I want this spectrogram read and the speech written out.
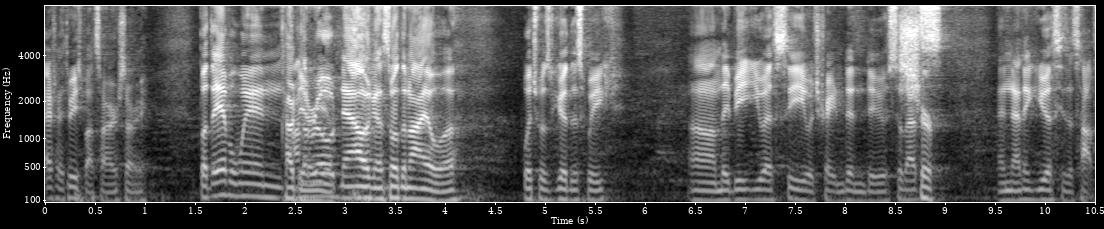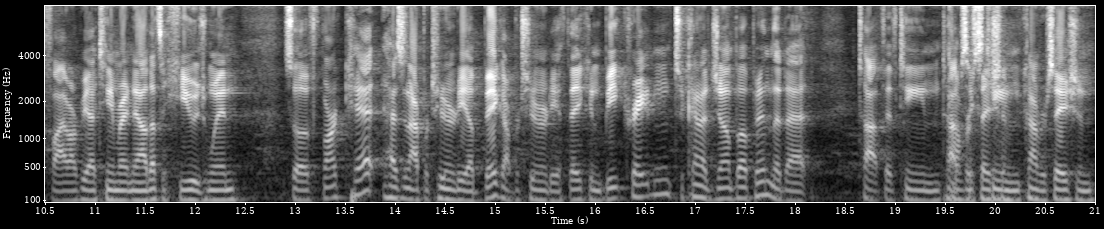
actually three spots higher. Sorry, but they have a win How on the road you. now against Northern Iowa, which was good this week. Um, they beat USC, which Creighton didn't do. So that's Sure. and I think USC is a top five RPI team right now. That's a huge win. So if Marquette has an opportunity, a big opportunity, if they can beat Creighton to kind of jump up into that top 15, top Conversation. 16 conversation,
